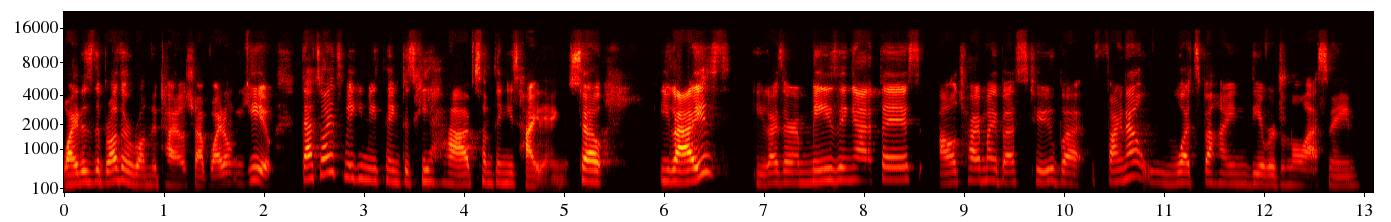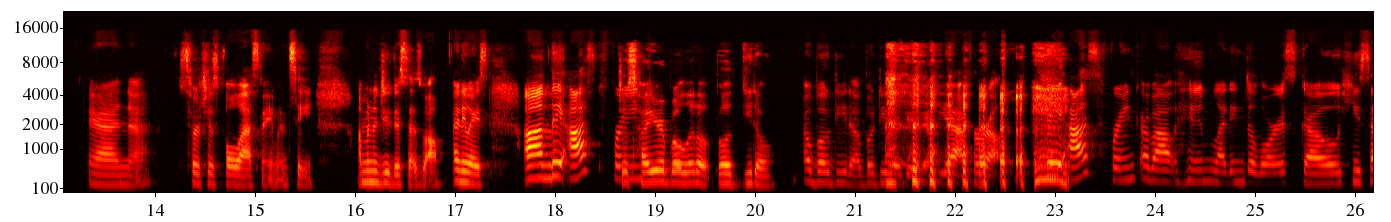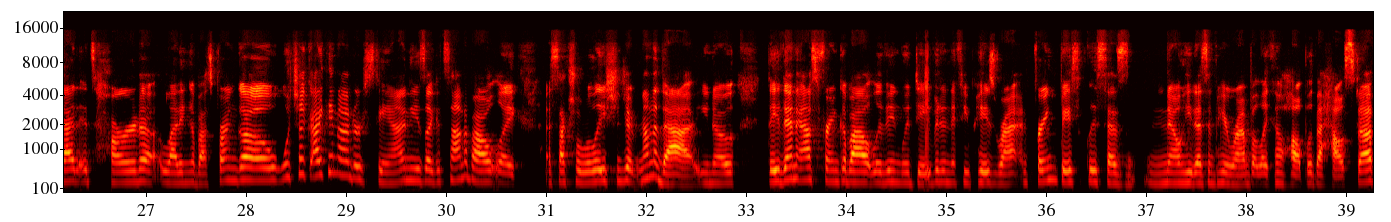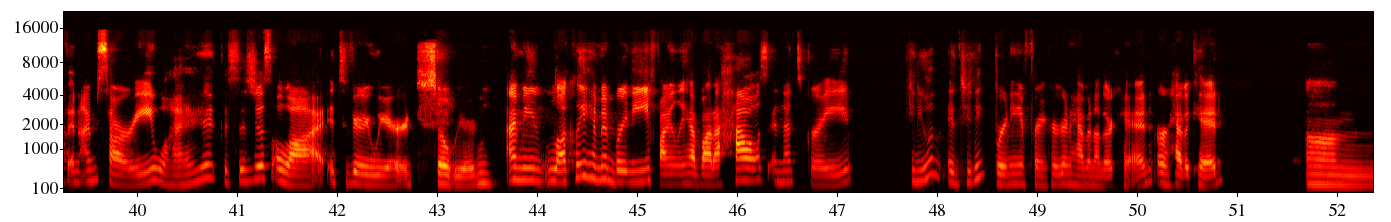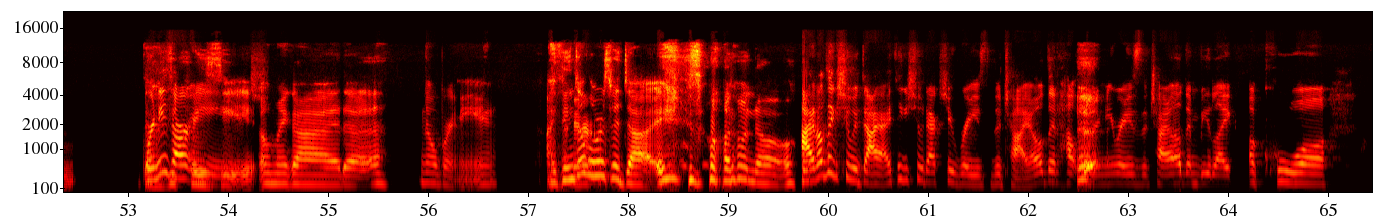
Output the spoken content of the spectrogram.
why does the brother run the tile shop? Why don't you? That's why it's making me think does he have something he's hiding? So you guys you guys are amazing at this. I'll try my best too but find out what's behind the original last name and uh, search his full last name and see. I'm going to do this as well. Anyways um they ask for Just hire Bo Little, Bo Dietl. Oh, Bodita, Bodita, yeah, for real. They asked Frank about him letting Dolores go. He said it's hard letting a best friend go, which like I can understand. He's like, it's not about like a sexual relationship, none of that. You know, they then asked Frank about living with David and if he pays rent. And Frank basically says no, he doesn't pay rent, but like he'll help with the house stuff. And I'm sorry, what? This is just a lot. It's very weird. So weird. I mean, luckily him and Brittany finally have bought a house, and that's great. Can you do you think Brittany and Frank are gonna have another kid or have a kid? Um, Brittany's our crazy. age. Oh my god. Uh, No, Brittany. I think. Dolores would die, so I don't know. I don't think she would die. I think she would actually raise the child and help Brittany raise the child and be like a cool,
